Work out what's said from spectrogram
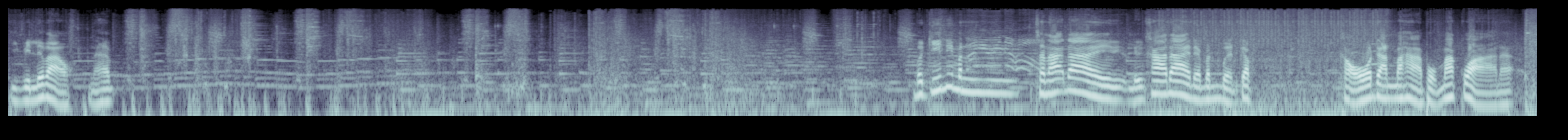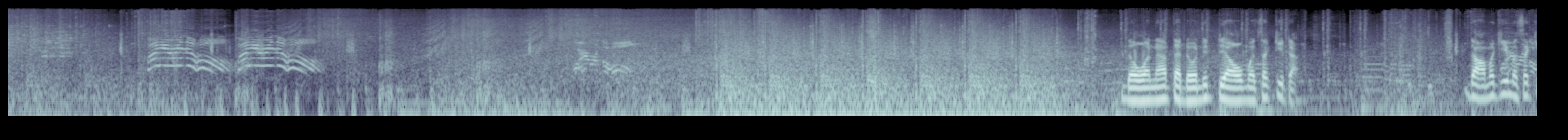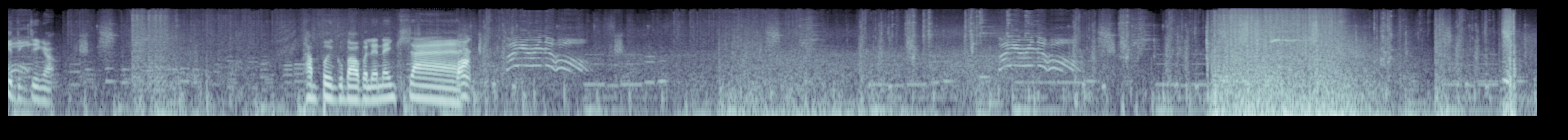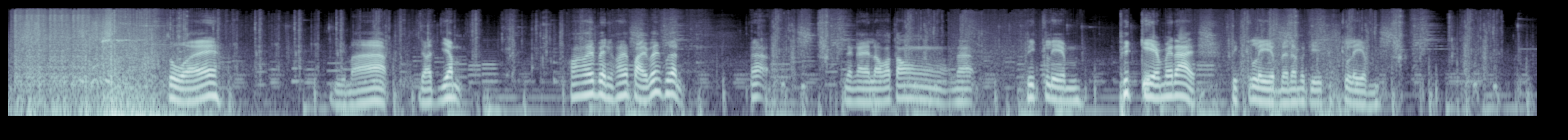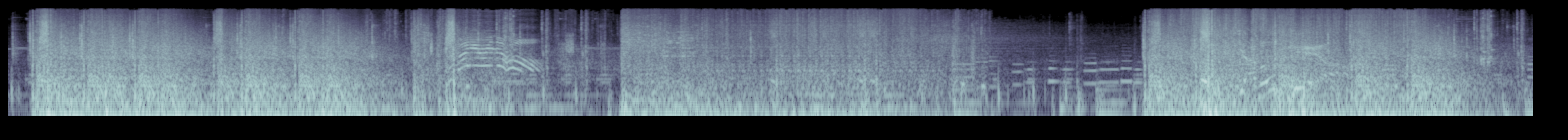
อีกวินหรือเปล่านะครับเมื่อกี้นี่มันชนะได้หรือฆ่าได้เนี่ยมันเหมือนกับเขาดันมาหาผมมากกว่านะ โดนนะแต่โดนนิดเดียวเหมือนสะกิดอะดอกเมื่อกี้เหมือนสะกิดจริงๆอะทำปืนกูเบาไปเลยนะจ้า Fire in the hole! Fire in the hole! สวย ดีมาก ยอดเยี่ยม ค่อยๆเป็นค่อยๆไปไว้ยเพื่อนนะยังไงเราก็ต้องนะ พลิกเกมพลิกเกมไม่ได้พลิกเกมเลยนะเมื่อกี้พลิกเกม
